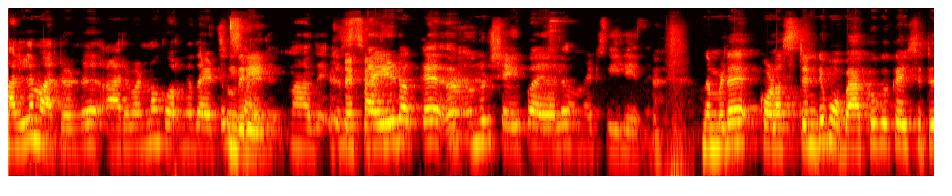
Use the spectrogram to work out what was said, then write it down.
നല്ല മാറ്റമുണ്ട്. ആരവണ്ണം കുറഞ്ഞതായിട്ടും അതെ. സൈഡൊക്കെ ഒന്നൊരു ഷേപ്പ് ആയാലും നന്നായിട്ട് ഫീൽ ചെയ്യുന്നുണ്ട്. നമ്മുടെ കൊളസ്റ്റന്റ് മൊബാക്കോ ഒക്കെ കഴിച്ചിട്ട്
